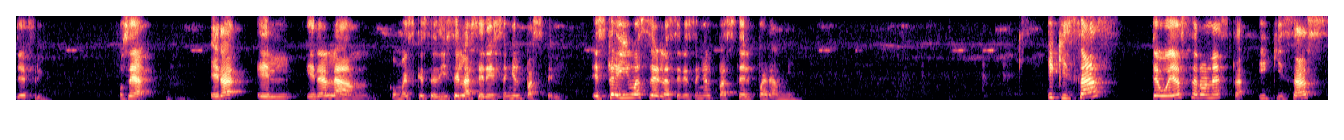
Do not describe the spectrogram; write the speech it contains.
Jeffrey. O sea, era, el, era la, ¿cómo es que se dice? La cereza en el pastel. Esta iba a ser la cereza en el pastel para mí. Y quizás, te voy a ser honesta, y quizás,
